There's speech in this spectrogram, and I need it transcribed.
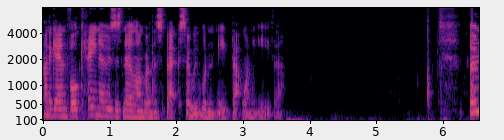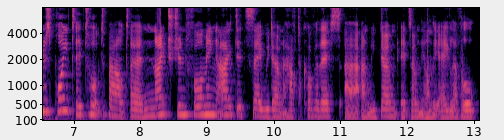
And again, volcanoes is no longer on the spec, so we wouldn't need that one either. Bonus point, it talked about uh, nitrogen forming. I did say we don't have to cover this, uh, and we don't. It's only on the A-level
